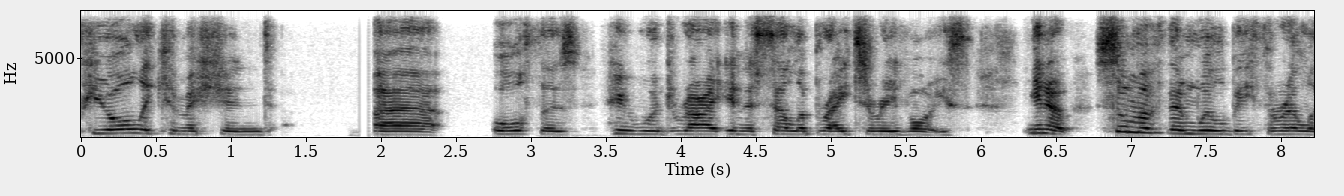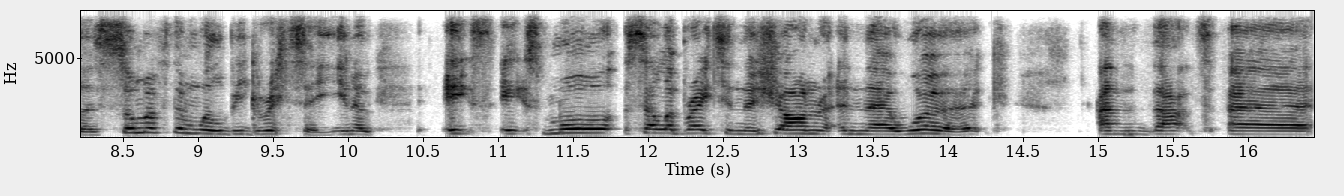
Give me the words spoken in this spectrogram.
purely commissioned uh, authors who would write in a celebratory voice. You know, some of them will be thrillers, some of them will be gritty. You know, it's it's more celebrating the genre and their work, and that uh,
